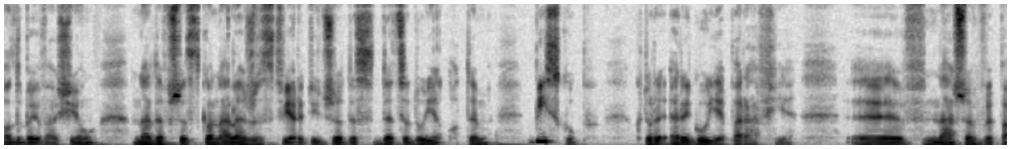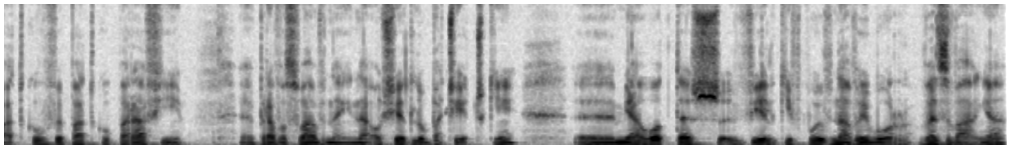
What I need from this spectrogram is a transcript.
odbywa się. Nade wszystko należy stwierdzić, że decyduje o tym biskup, który eryguje parafię. E, W naszym wypadku, w wypadku parafii e, prawosławnej na osiedlu Bacieczki, e, miało też wielki wpływ na wybór wezwania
